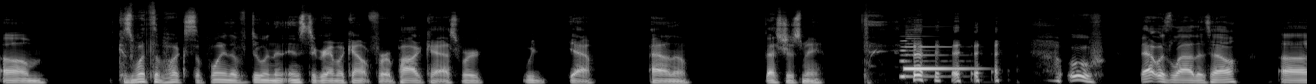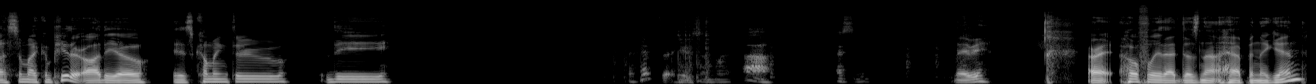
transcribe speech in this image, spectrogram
Um, because what the fuck's the point of doing an Instagram account for a podcast where we yeah, I don't know. That's just me. Ooh, that was loud as hell. Uh so my computer audio is coming through the the headset here somewhere. Ah, I see. Maybe. All right. Hopefully that does not happen again.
